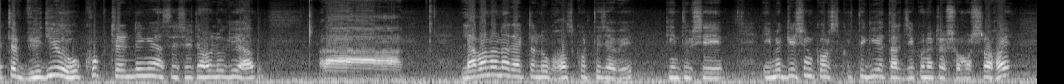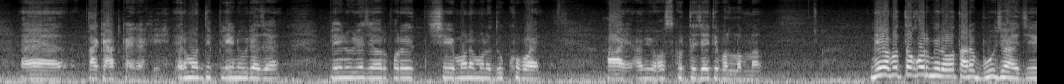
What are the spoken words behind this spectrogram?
একটা ভিডিও খুব ট্রেন্ডিংয়ে আছে, সেটা হলো গিয়া লেবাননের একটা লোক হজ করতে যাবে, কিন্তু সে ইমিগ্রেশন কোর্স করতে গিয়ে তার যে কোনো একটা সমস্যা হয় তাকে আটকায় রাখে। এর মধ্যে প্লেন উড়ে যায়। প্লেন উড়ে যাওয়ার পরে সে মনে মনে দুঃখ পায় হায় আমি হজ করতে যাইতে পারলাম না। নিরাপত্তা কর্মীরাও তারা বুঝায় যে,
